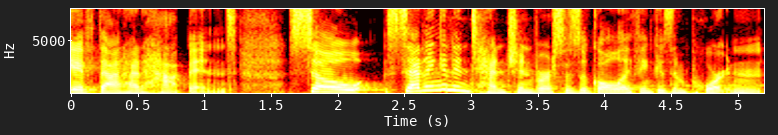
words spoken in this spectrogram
if that had happened. So, setting an intention versus a goal, I think, is important.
